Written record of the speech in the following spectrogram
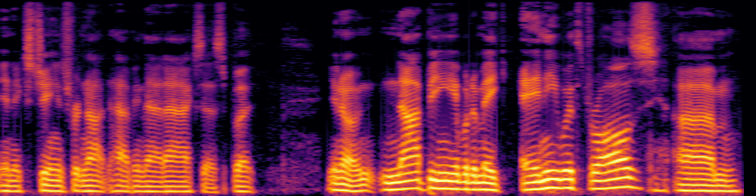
in exchange for not having that access. But, you know, not being able to make any withdrawals, um,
